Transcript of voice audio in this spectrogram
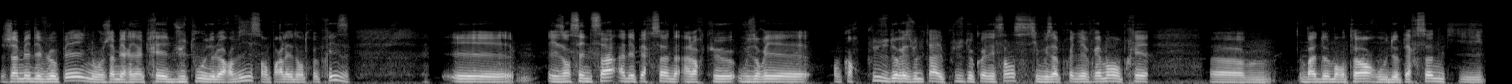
jamais développé, ils n'ont jamais rien créé du tout de leur vie, sans parler d'entreprise. Et, ils enseignent ça à des personnes, alors que vous auriez encore plus de résultats et plus de connaissances si vous appreniez vraiment auprès euh, bah, de mentors ou de personnes qui,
